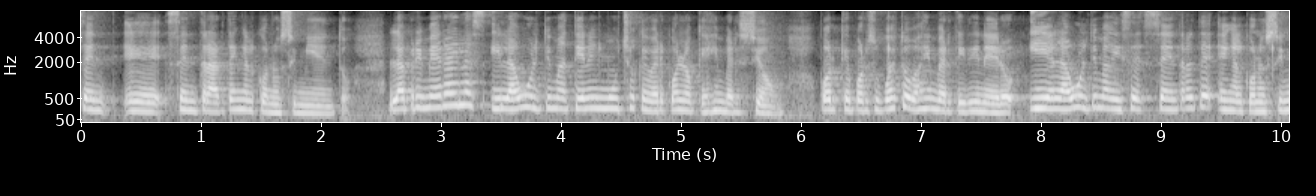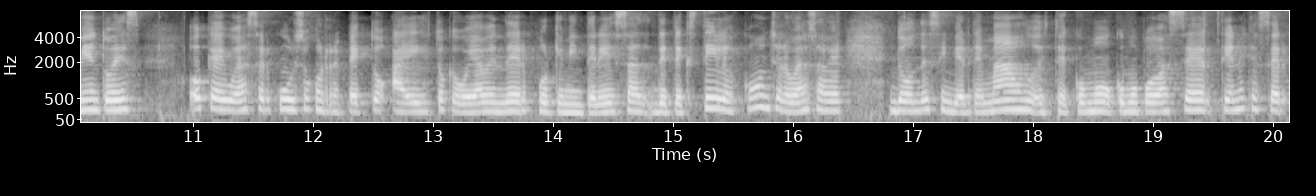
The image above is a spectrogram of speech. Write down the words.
eh, centrarte en el conocimiento. La primera y, y la última tienen mucho que ver con lo que es inversión, porque por supuesto vas a invertir dinero. Y en la última dice, céntrate en el conocimiento emprendimiento es, ok, voy a hacer cursos con respecto a esto que voy a vender porque me interesa de textiles, concha, le voy a saber dónde se invierte más, este, cómo, puedo hacer. Tienes que hacer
